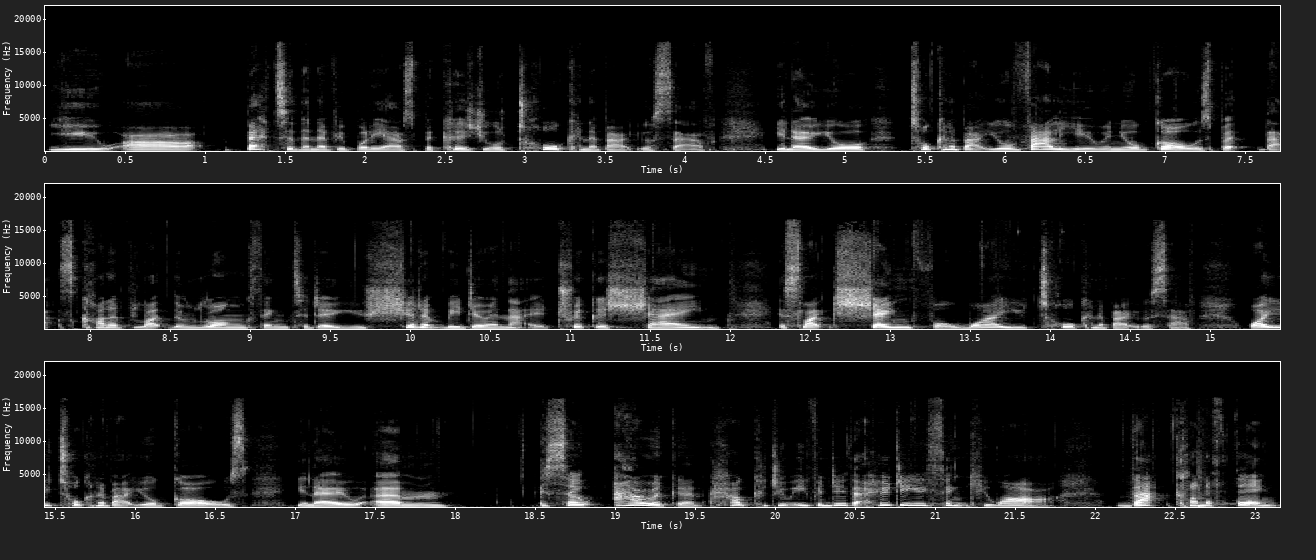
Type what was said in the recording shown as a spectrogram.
you are better than everybody else because you're talking about yourself. You know, you're talking about your value and your goals, but that's kind of like the wrong thing to do. You shouldn't be doing that. It triggers shame. It's like shameful. Why are you talking about yourself? Why are you talking about your goals? You know, um, it's so arrogant. How could you even do that? Who do you think you are? That kind of thing.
